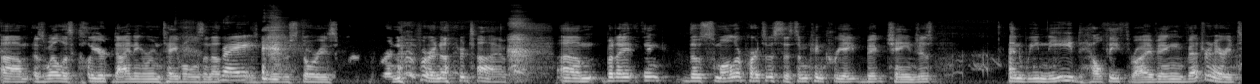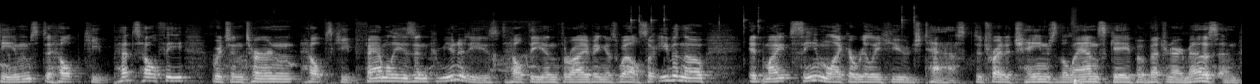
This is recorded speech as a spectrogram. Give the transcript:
um, as well as cleared dining room tables and other right. things. Those are stories for, for another time. Um, but I think those smaller parts of a system can create big changes and we need healthy, thriving veterinary teams to help keep pets healthy, which in turn helps keep families and communities healthy and thriving as well. So even though it might seem like a really huge task to try to change the landscape of veterinary medicine.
